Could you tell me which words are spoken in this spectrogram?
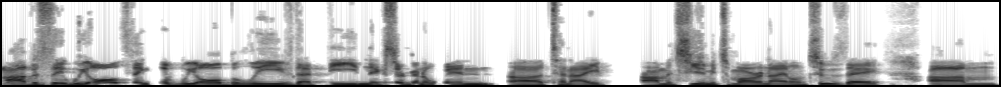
obviously, we all think that we all believe that the Knicks are going to win uh, tonight. Um, excuse me, tomorrow night on Tuesday. Um,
